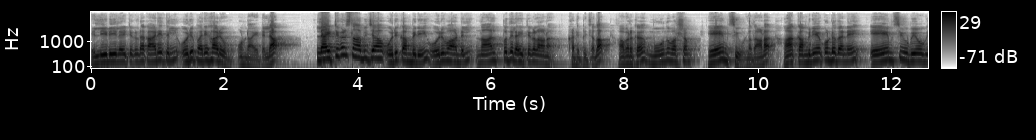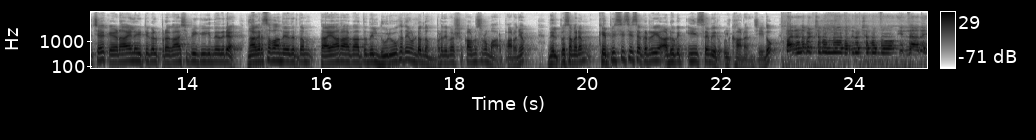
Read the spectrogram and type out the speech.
എൽ ഇ ഡി ലൈറ്റുകളുടെ കാര്യത്തിൽ ഒരു പരിഹാരവും ഉണ്ടായിട്ടില്ല. ലൈറ്റുകൾ സ്ഥാപിച്ച ഒരു കമ്പനി ഒരു വാർഡിൽ നാൽപ്പത് ലൈറ്റുകളാണ് ഘടിപ്പിച്ചത്. അവർക്ക് മൂന്ന് വർഷം എ എം സി ഉള്ളതാണ്. ആ കമ്പനിയെ കൊണ്ട് തന്നെ എ എം സി ഉപയോഗിച്ച് കേടായ ലൈറ്റുകൾ പ്രകാശിപ്പിക്കുന്നതിന് നഗരസഭാ നേതൃത്വം തയ്യാറാകാത്തതിൽ ദുരൂഹതയുണ്ടെന്നും പ്രതിപക്ഷ കൗൺസിലർമാർ പറഞ്ഞു. നിൽപ്പ് സമരം K P C C secretary advocate E Sameer ഉദ്ഘാടനം ചെയ്തു. ഭരണപക്ഷമെന്നോ പ്രതിപക്ഷമെന്നോ ഇല്ലാതെ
